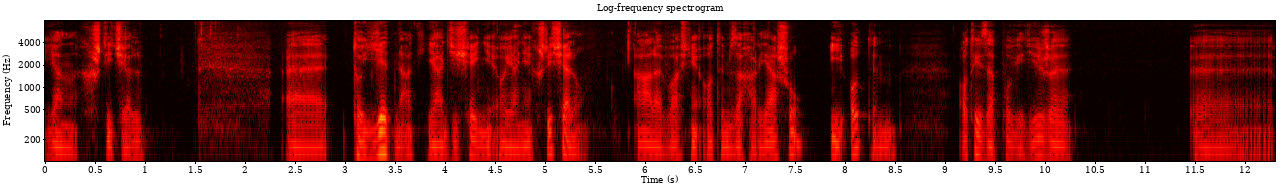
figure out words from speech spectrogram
Jan Chrzciciel, e, to jednak ja dzisiaj nie o Janie Chrzcicielu, ale właśnie o tym Zachariaszu i o tym, o tej zapowiedzi, że e,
